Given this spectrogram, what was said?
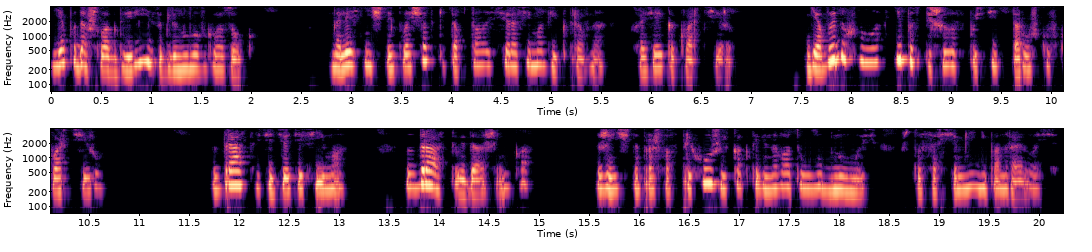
я подошла к двери и заглянула в глазок. На лестничной площадке топталась Серафима Викторовна, хозяйка квартиры. Я выдохнула и поспешила впустить старушку в квартиру. «Здравствуйте, тетя Фима!» «Здравствуй, Дашенька!» Женщина прошла в прихожую и как-то виновато улыбнулась, что совсем мне не понравилось.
